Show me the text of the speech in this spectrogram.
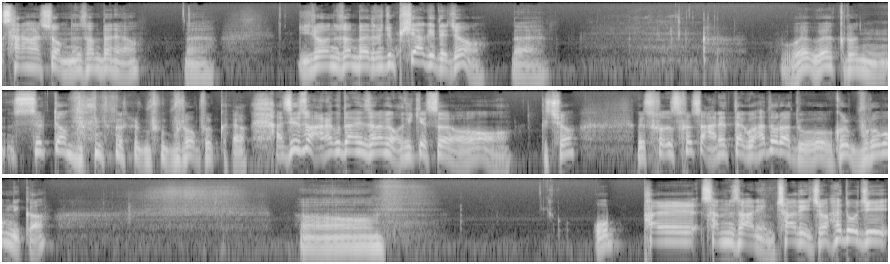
사랑할 수 없는 선배네요. 네. 이런 선배들은 좀 피하게 되죠. 네. 왜, 왜 그런 쓸데없는 걸 물어볼까요? 아, 세수 안 하고 다니는 사람이 어디 있겠어요. 그쵸? 서, 설사 안 했다고 하더라도 그걸 물어봅니까? 어, 5834님, 차디, 저 해돋이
